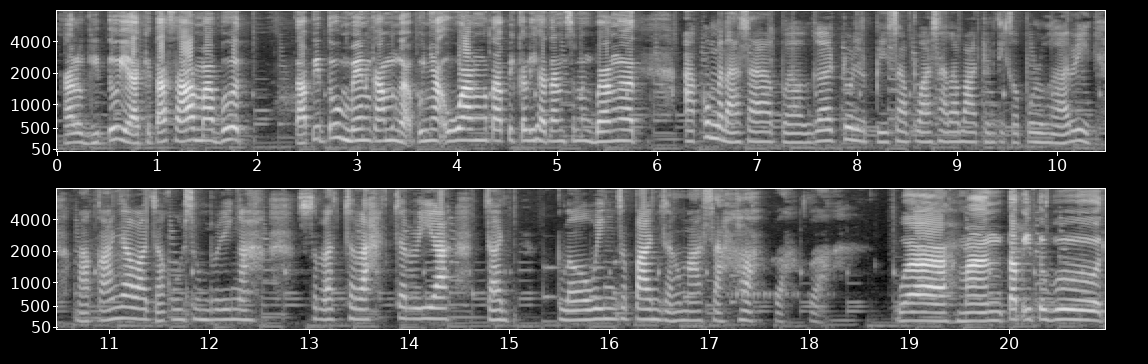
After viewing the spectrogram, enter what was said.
Kalau gitu ya kita sama, Bud. Tapi tumben kamu nggak punya uang tapi kelihatan seneng banget. Aku merasa bangga Tul bisa puasa Ramadan 30 hari. Makanya wajahku sumringah, cerah-cerah ceria dan glowing sepanjang masa. Hah, wah, wah. Wah, mantap itu, Bud.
